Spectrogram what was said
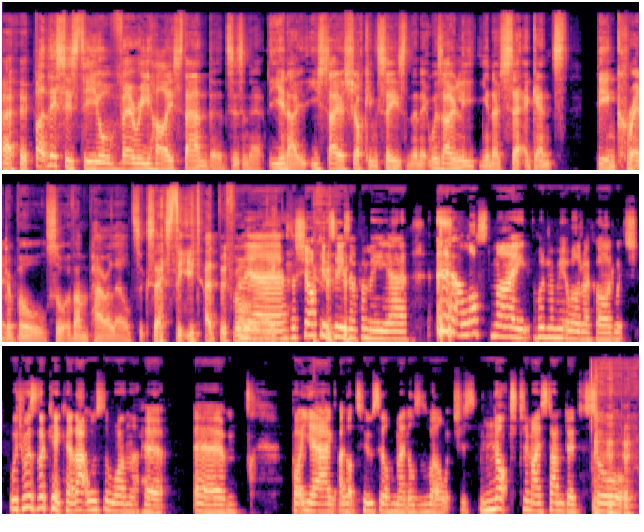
no. But this is to your very high standards, isn't it? You know, you say a shocking season, and it was only, you know, set against the incredible sort of unparalleled success that you'd had before, yeah, right? the shocking season for me. Yeah, I lost my 100 meter world record, which which was the kicker. That was the one that hurt. Um, but yeah, I, I got two silver medals as well, which is not to my standard. So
